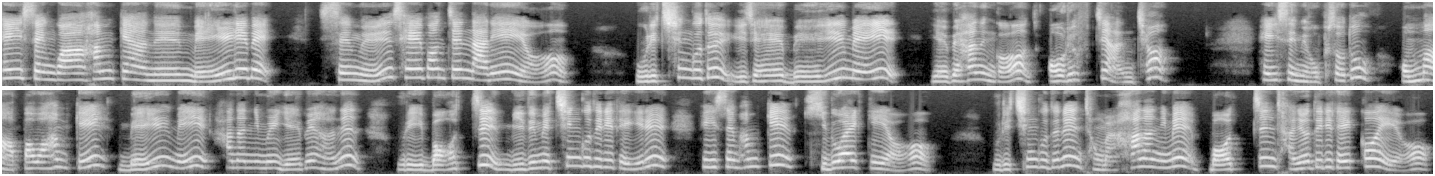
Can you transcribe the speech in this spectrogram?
헤이쌤과 함께하는 매일 예배 스물세 번째 날이에요. 우리 친구들 이제 매일매일 예배하는 것 어렵지 않죠? 헤이쌤이 없어도 엄마 아빠와 함께 매일매일 하나님을 예배하는 우리 멋진 믿음의 친구들이 되기를 헤이쌤 함께 기도할게요. 우리 친구들은 정말 하나님의 멋진 자녀들이 될 거예요.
